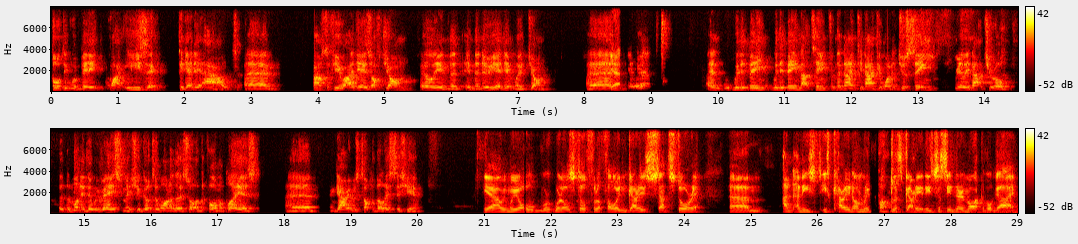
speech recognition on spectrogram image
thought it would be quite easy to get it out. Um, bounced a few ideas off John early in the in the new year, didn't we, John? Um, yeah. And with it being with it being that team from the 1991, it just seemed really natural that the money that we raised from it should go to one of the sort of the former players. Um, and Gary was top of the list this year. Yeah, I mean, we all we're, all still following Gary's sad story, um, and and he's he's carrying on regardless, Gary, and he's just seemed a remarkable guy.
